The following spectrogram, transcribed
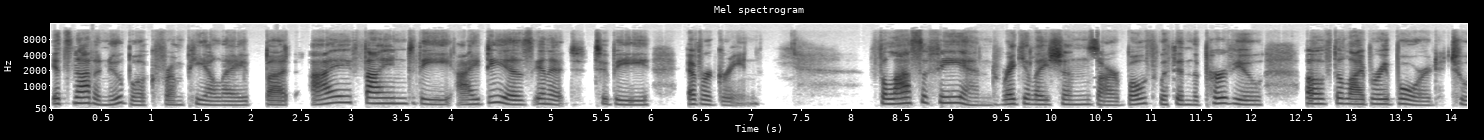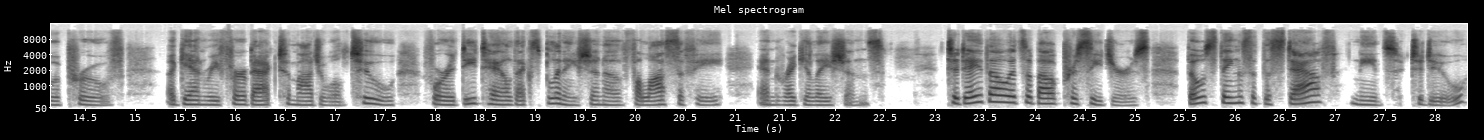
It's not a new book from PLA, but I find the ideas in it to be evergreen. Philosophy and regulations are both within the purview of the library board to approve. Again, refer back to Module 2 for a detailed explanation of philosophy and regulations. Today, though, it's about procedures, those things that the staff needs to do.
